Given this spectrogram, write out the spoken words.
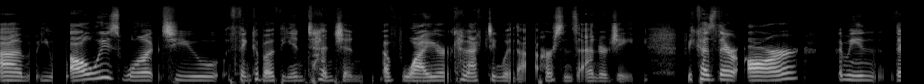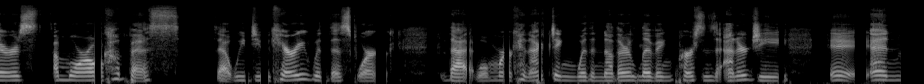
um, you always want to think about the intention of why you're connecting with that person's energy. Because there are, I mean, there's a moral compass that we do carry with this work that when we're connecting with another living person's energy, it, and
